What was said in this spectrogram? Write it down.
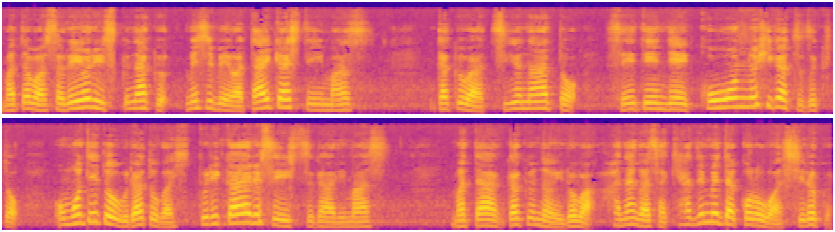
またはそれより少なく、めしべは退化しています。額は梅雨の後、晴天で高温の日が続くと、表と裏とがひっくり返る性質があります。また、額の色は花が咲き始めた頃は白く、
